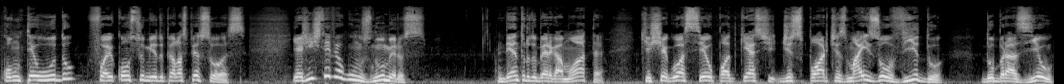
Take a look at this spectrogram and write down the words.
conteúdo foi consumido pelas pessoas. E a gente teve alguns números dentro do Bergamota, que chegou a ser o podcast de esportes mais ouvido do Brasil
